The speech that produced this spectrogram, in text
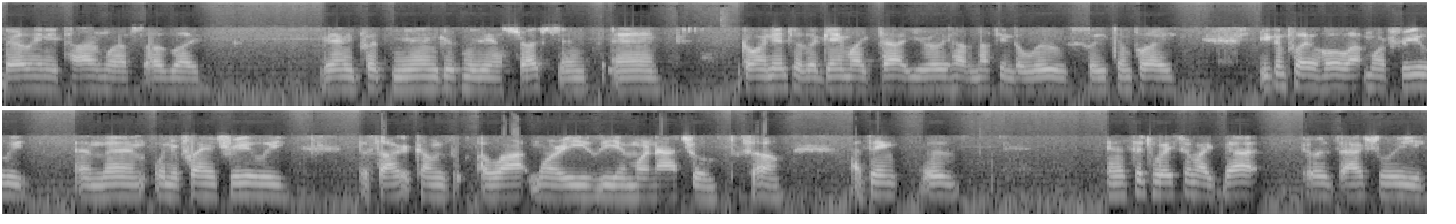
barely any time left. So I was like, Danny puts me in, gives me the instructions, and going into the game like that, you really have nothing to lose. So you can play, you can play a whole lot more freely. And then when you're playing freely, the soccer comes a lot more easy and more natural. So I think it was in a situation like that, it was actually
